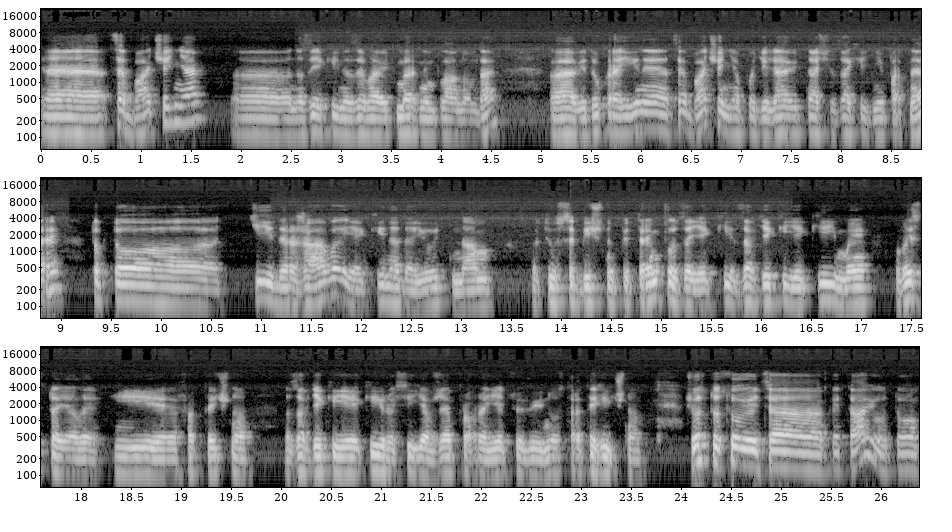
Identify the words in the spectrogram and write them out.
е, це бачення, е, який називають мирним планом, да, е, від України. Це бачення поділяють наші західні партнери, тобто ті держави, які надають нам цю всебічну підтримку, за які завдяки якій ми вистояли, і фактично завдяки якій Росія вже програє цю війну стратегічно. Що стосується Китаю, то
